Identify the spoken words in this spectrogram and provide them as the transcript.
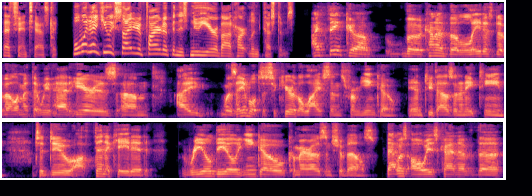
That's fantastic. Well, what has you excited and fired up in this new year about Heartland Customs? I think uh, the kind of the latest development that we've had here is um, I was able to secure the license from Yenko in 2018 to do authenticated real deal Yenko Camaros and Chevelles. That was always kind of the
